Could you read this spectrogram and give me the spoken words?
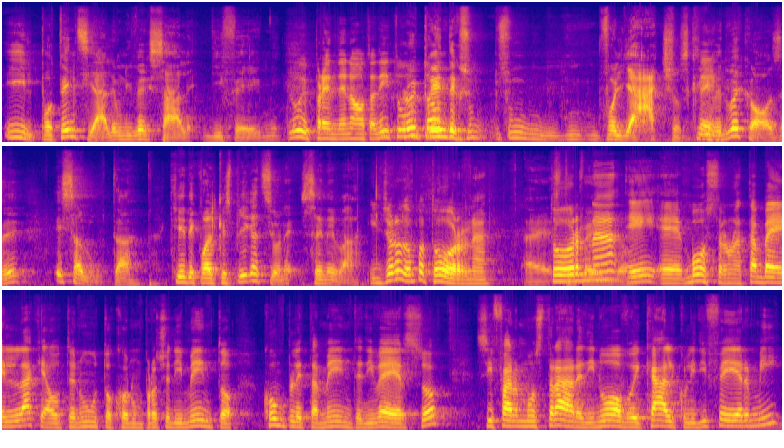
il potenziale universale di Fermi. Lui prende nota di tutto. Lui prende su, su un fogliaccio, scrive Sì. due cose e saluta, chiede qualche spiegazione, se ne va. Il giorno dopo torna. Eh, torna stupendo. e eh, mostra una tabella che ha ottenuto con un procedimento completamente diverso. Si fa mostrare di nuovo i calcoli di Fermi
